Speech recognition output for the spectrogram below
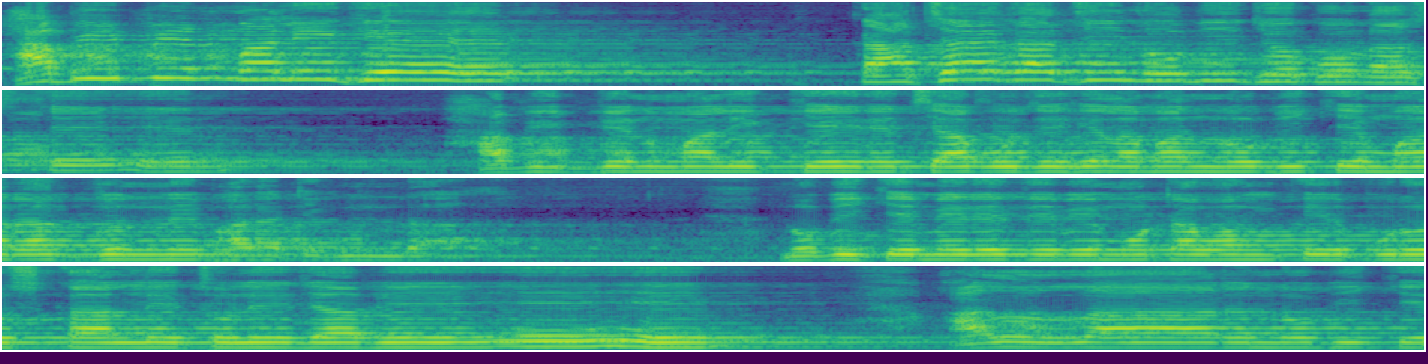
হাবিব বিন মালিকের কাছাকাছি নবী যখন আসতেন হাবিব বিন মালিককে এনেছে আবু জেহেল আমার নবীকে মারার জন্যে ভাড়াটি গুন্ডা। নবীকে মেরে দেবে মোটা অঙ্কের পুরস্কার চলে যাবে। আল্লাহর নবীকে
